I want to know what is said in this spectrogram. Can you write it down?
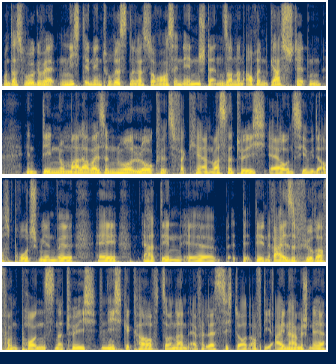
Und das wohlgemerkt nicht in den Touristenrestaurants in Innenstädten, sondern auch in Gaststätten, in denen normalerweise nur Locals verkehren. Was natürlich er uns hier wieder aufs Brot schmieren will. Hey, er hat den, äh, den Reiseführer von Pons natürlich nicht gekauft, sondern er verlässt sich dort auf die Einheimischen. Er,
